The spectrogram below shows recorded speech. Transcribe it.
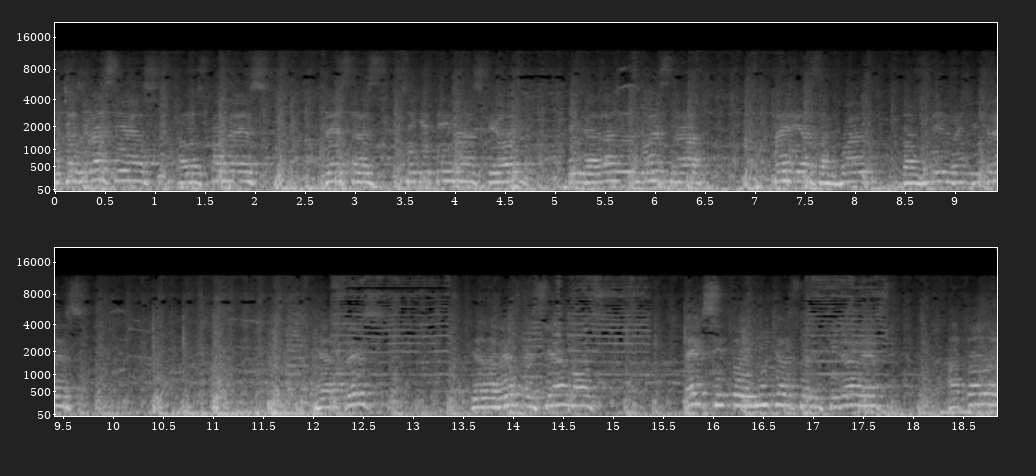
Muchas gracias a los padres de estas chiquitinas que hoy engalanan nuestra Feria San Juan 2023. Y a vez, y a la vez deseamos éxito y muchas felicidades a todos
